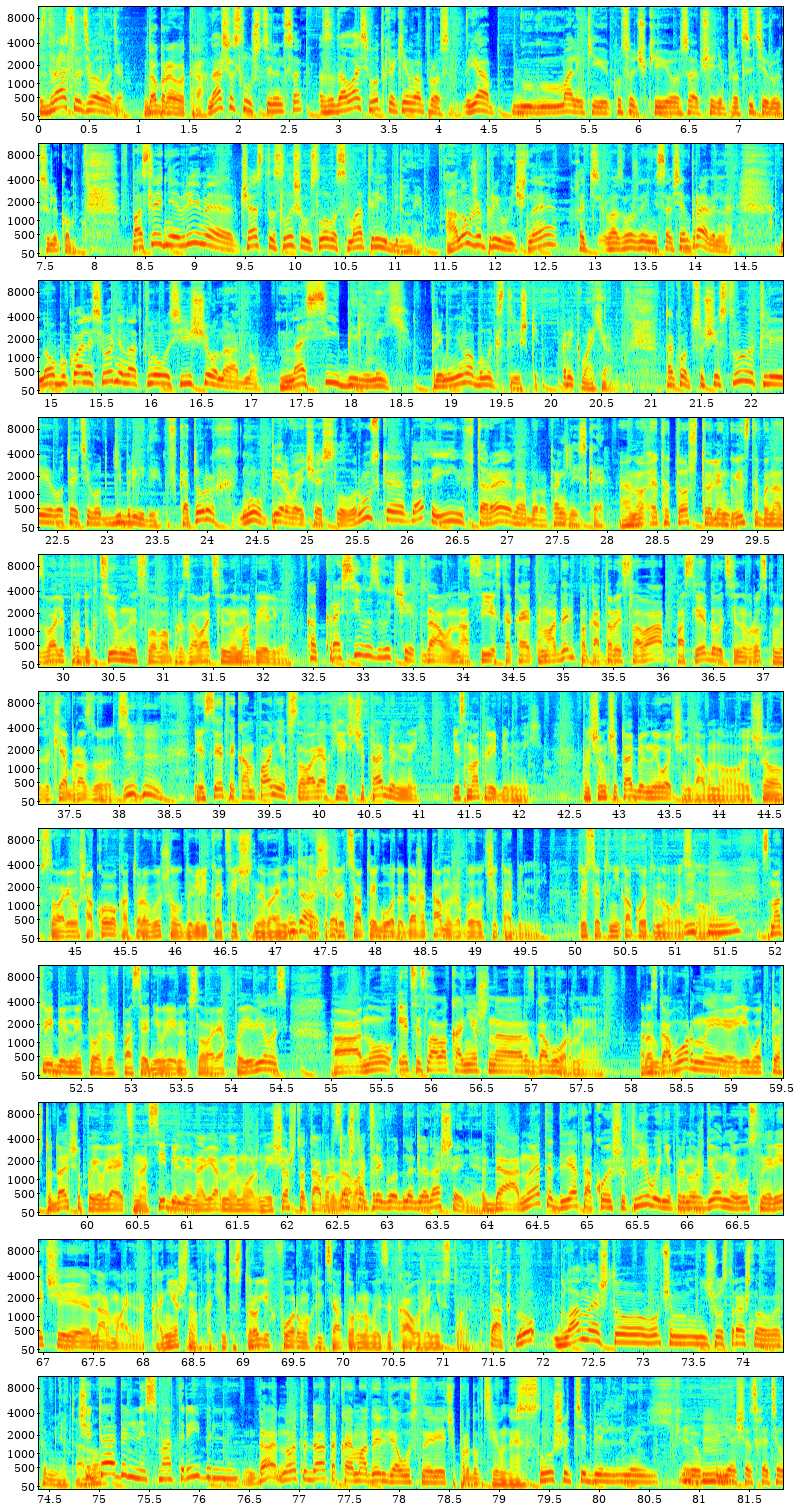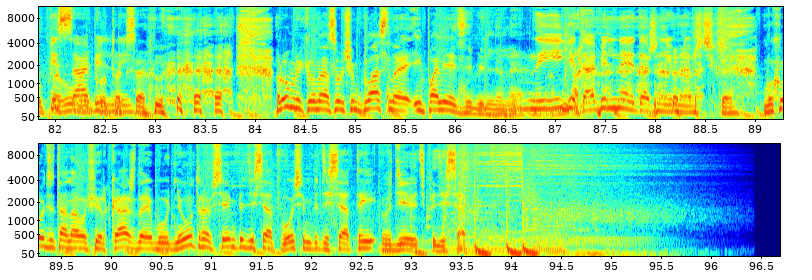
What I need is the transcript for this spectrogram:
Здравствуйте, Володя. Доброе утро. Наша слушательница задалась вот каким вопросом. Я маленькие кусочки ее сообщения процитирую целиком. В последнее время часто слышим слово «смотрибельный». Оно уже привычное, хоть, возможно, и не совсем правильное. Но буквально сегодня наткнулась еще на одно. «Носибельный» применено было к стрижке, парикмахерам. Так вот, существуют ли вот эти вот гибриды, в которых, ну, первая часть слова русская, да, и вторая, наоборот, английская? А, Но это то, что лингвисты бы назвали продуктивной словообразовательной моделью. Как красиво звучит. Да, у нас есть какая-то модель, по которой слова последовательно в русском языке образуются. И с этой компании в словарях есть читабельный и смотрибельный. Причем читабельный очень давно. Еще в словаре Ушакова, который вышел до Великой Отечественной войны. Да, в 30-е годы. Даже там уже был читабельный. То есть это не какое-то новое слово. Смотрибельный тоже в последнее время в словарях появилось. А, ну, эти слова, конечно, разговорные разговорные, и вот то, что дальше появляется носибельный, наверное, можно еще что-то То, образовать. что пригодно для ношения. Да, но это для такой шутливой, непринужденной устной речи нормально. Конечно, в каких-то строгих формах литературного языка уже не стоит. Так, ну, главное, что, в общем, ничего страшного в этом нет. Оно Читабельный, смотрибельный. Да, но это, да, такая модель для устной речи продуктивная. Слушателебельный. Я сейчас хотел про рубрику. Так. Рубрика у нас, в общем, классная и полезнебельная. Ну И едабельные даже немножечко. Выходит она в эфир каждое буднее утро в 7.50, 8.50 и в 9.50.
